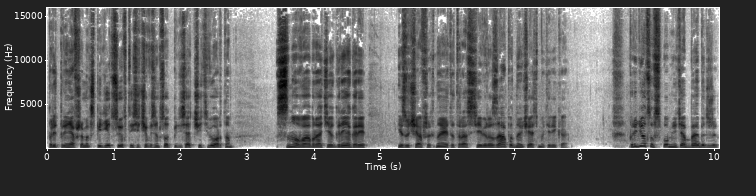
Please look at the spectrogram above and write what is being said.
предпринявшем экспедицию в 1854 -м. Снова о братьях Грегори, изучавших на этот раз северо-западную часть материка. Придется вспомнить о Бэббидже,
